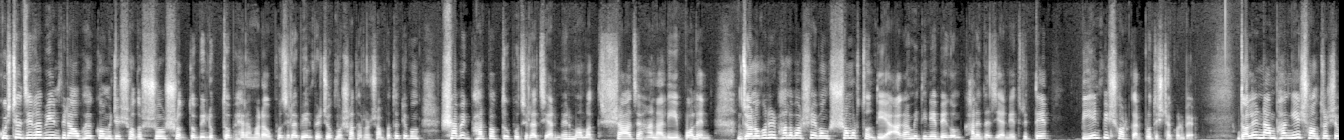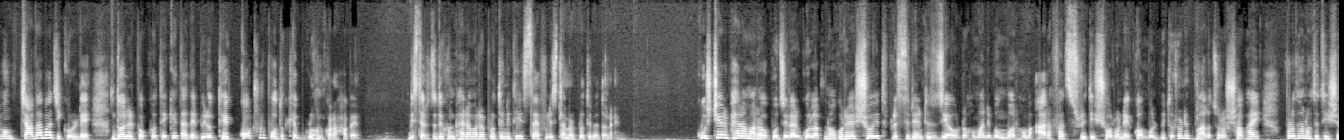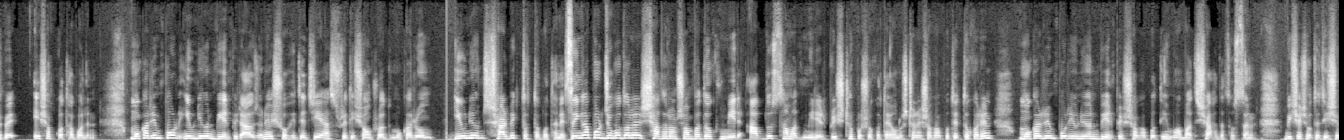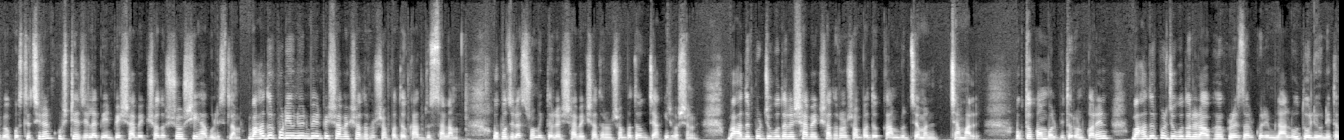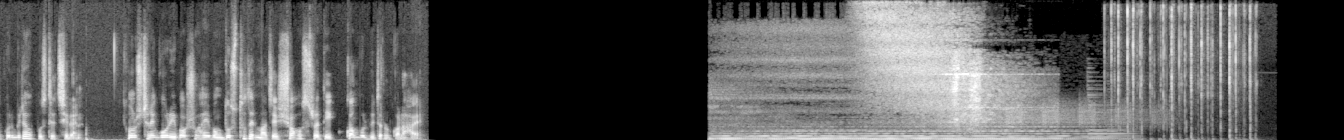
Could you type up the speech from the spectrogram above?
কুষ্টিয়া জেলা বিএনপির আহ্বায়ক কমিটির সদস্য সদ্য বিলুপ্ত ভেড়ামারা উপজেলা বিএনপির যুগ্ম সাধারণ সম্পাদক এবং সাবেক ভারপ্রাপ্ত উপজেলা চেয়ারম্যান মোহাম্মদ শাহজাহান আলী বলেন, জনগণের ভালোবাসা এবং সমর্থন দিয়ে আগামী দিনে বেগম খালেদা জিয়ার নেতৃত্বে বিএনপি সরকার প্রতিষ্ঠা করবে। দলের নাম ভাঙিয়ে সন্ত্রাস এবং চাঁদাবাজি করলে দলের পক্ষ থেকে তাদের বিরুদ্ধে কঠোর পদক্ষেপ গ্রহণ করা হবে। বিস্তারিত দেখুন ভেড়ামারা প্রতিনিধি সাইফুল ইসলামের প্রতিবেদনে। কুষ্টিয়ার ভেড়ামারা উপজেলার গোলাপনগরে শহীদ প্রেসিডেন্ট জিয়াউর রহমান এবং মরহম আরাফাত স্মৃতি স্মরণে কম্বল বিতরণ এবং আলোচনা সভায় প্রধান অতিথি হিসেবে এসব কথা বলেন। মোকারিমপুর ইউনিয়ন বিএনপির আয়োজনে শহীদ জিয়া স্মৃতি সংসদ মোকারম ইউনিয়ন সার্বিক তত্ত্বাবধানে। সিঙ্গাপুর যুব দলের সাধারণ সম্পাদক মীর আব্দুস সামাদ মীরের পৃষ্ঠপোষকতায় অনুষ্ঠানে সভাপতিত্ব করেন মোকারিমপুর ইউনিয়ন বিএনপির সভাপতি মোহাম্মদ শাহাদাত হোসেন। বিশেষ অতিথি হিসেবে উপস্থিত ছিলেন কুষ্টিয়া জেলা বিএনপির সাবেক সদস্য শিহাবুল ইসলাম। বাহাদুরপুর ইউনিয়ন বিএনপির সাবেক সাধারণ সম্পাদক আব্দুস সালাম। উপজেলা শ্রমিক দলের সাবেক সাধারণ সম্পাদক জাকির হোসেন। বাহাদুরপুর যুব দলের সাবেক সাধারণ সম্পাদক কামরুজ্জামান জামাল। উক্ত কম্বল বিতরণ করেন বাহাদুরপুর যুব দলের আহ্বায়ক রেজাল করিম লালু। দলীয় নেতাকর্মীরা উপস্থিত ছিলেন। অনুষ্ঠানে গরিব অসহায় এবং দুস্থদের মাঝে সহস্রাধিক কম্বল বিতরণ করা হয়।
